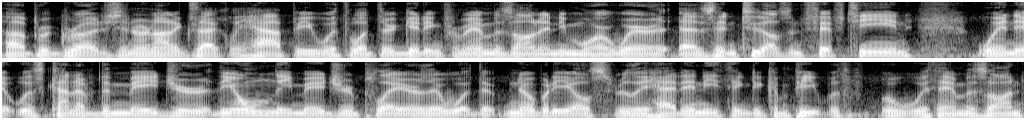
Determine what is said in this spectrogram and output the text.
uh, begrudged and are not exactly happy with what they're getting from Amazon anymore. Whereas in 2015, when it was kind of the major, the only major player, there, nobody else really had anything to compete with with Amazon.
